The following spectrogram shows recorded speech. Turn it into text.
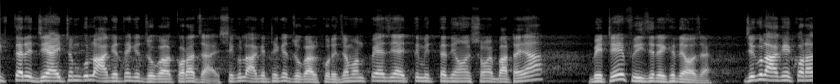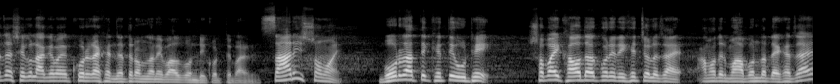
ইফতারের যে আইটেমগুলো আগে থেকে জোগাড় করা যায়, সেগুলো আগে থেকে জোগাড় করে, যেমন পেঁয়াজি, আইটেম ইত্যাদি অনেক সময় বাটায়া বেটে ফ্রিজে রেখে দেওয়া যায়। যেগুলো আগে করা যায়, সেগুলো আগে করে রাখেন যাতে রমজানে বালবন্দি করতে পারেন। সাহারির সময় ভোর রাতে খেতে উঠে সবাই খাওয়া দাওয়া করে রেখে চলে যায়। আমাদের মা বোনরা দেখা যায়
